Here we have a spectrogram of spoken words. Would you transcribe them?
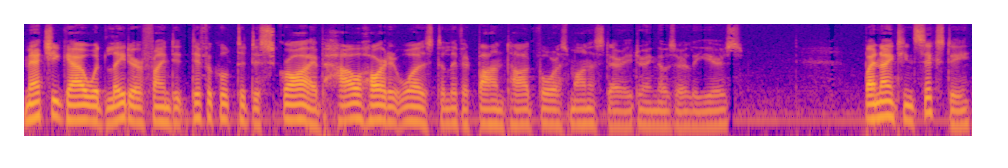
Mae Chee Kaew would later find it difficult to describe how hard it was to live at Bantad Forest Monastery during those early years. By 1960,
